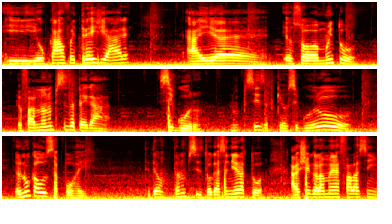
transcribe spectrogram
E o carro foi três diárias. Aí é, eu sou muito. Eu falo, não, não precisa pegar seguro. Não precisa, porque o seguro eu nunca uso essa porra aí. Entendeu? Então não preciso, tô gastando dinheiro à toa. Aí eu chego lá, a mulher fala assim:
